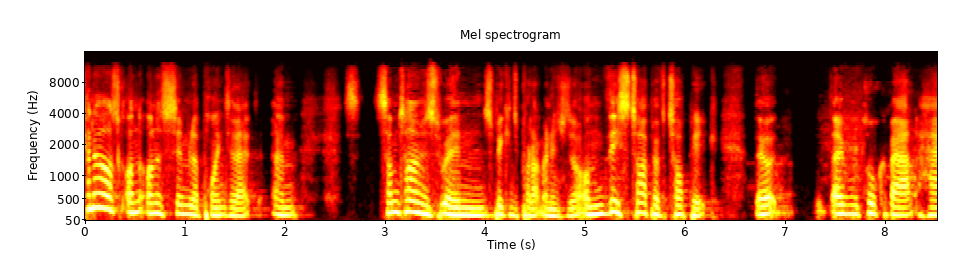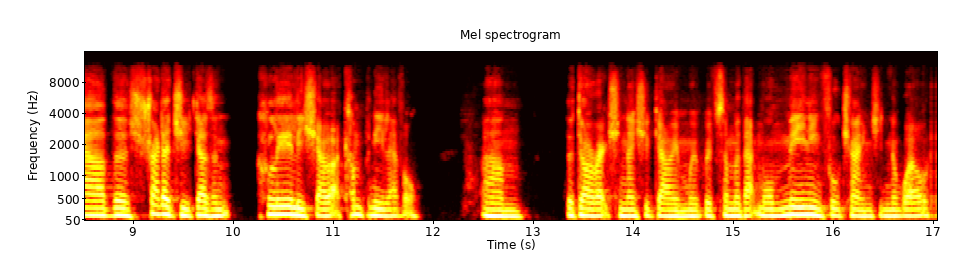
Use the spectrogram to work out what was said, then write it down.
can, i ask on, on a similar point to that um, sometimes when speaking to product managers on this type of topic they will talk about how the strategy doesn't clearly show at company level um, the direction they should go in with, with some of that more meaningful change in the world.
